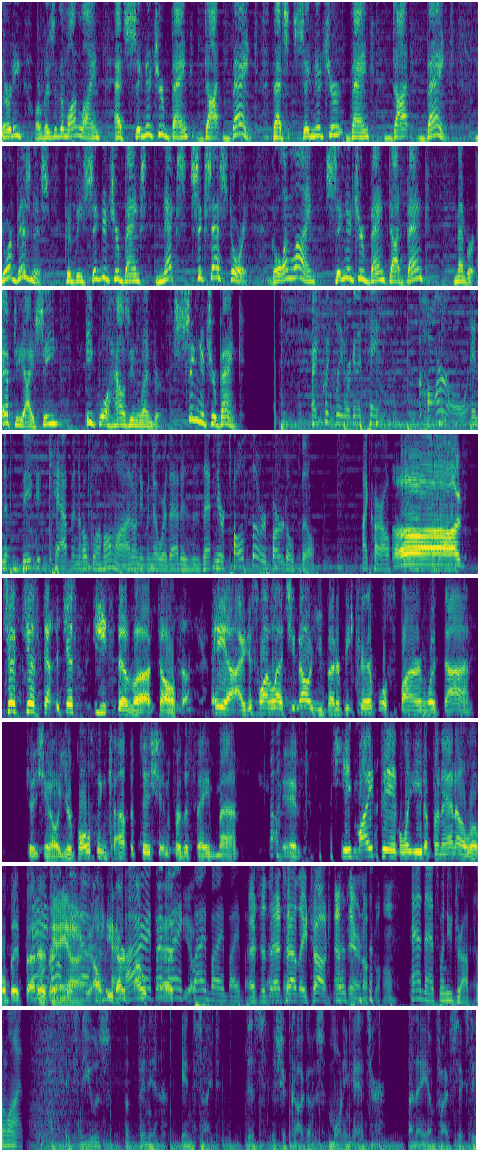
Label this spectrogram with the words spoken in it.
or visit them online at signaturebank.bank. That's signaturebank.bank. Your business could be Signature Bank's next success story. Go online, signaturebank.bank, member FDIC, equal housing lender. Signature Bank. All right, quickly, we're going to take Carl in Big Cabin, Oklahoma. I don't even know where that is. Is that near Tulsa or Bartlesville? Hi, Carl. Uh, just just uh, just east of uh, Tulsa. Hey, uh, I just want to let you know you better be careful sparring with Don because you know you're both in competition for the same men, Oh. and he might be able to eat a banana a little bit better Hey, than okay, you. okay, I'll need our All right, both bye, bye, you. bye, bye, bye, bye. That's bye, that's bye. how they talk out That's- there in Oklahoma. And that's when you drop the line. It's news, opinion, insight. This is Chicago's Morning Answer on AM 560.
